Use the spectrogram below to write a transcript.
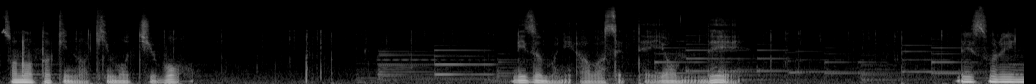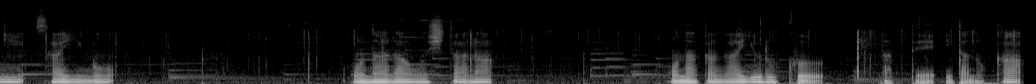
その時の気持ちをリズムに合わせて読んで、で、それに最後、おならをしたら、お腹が緩くなっていたのか、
